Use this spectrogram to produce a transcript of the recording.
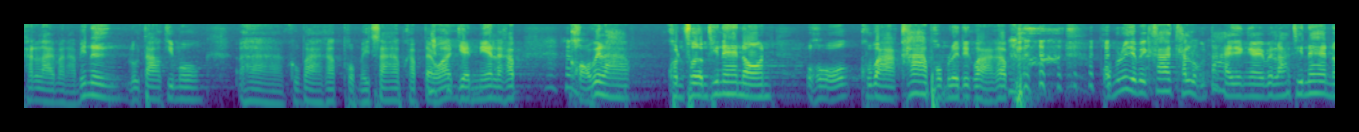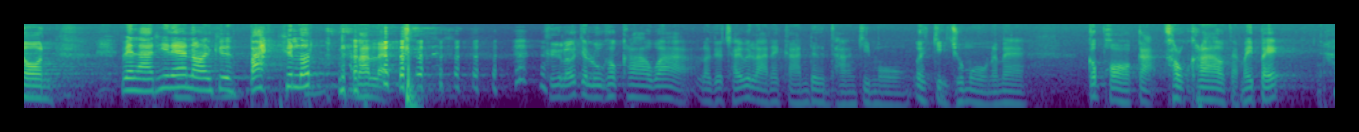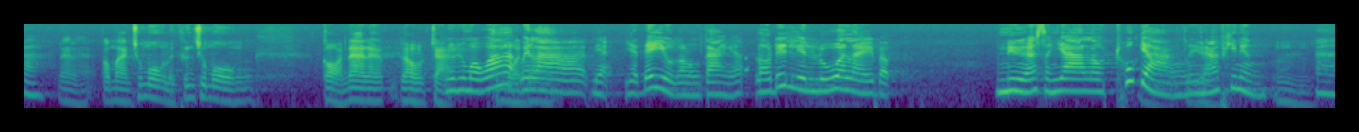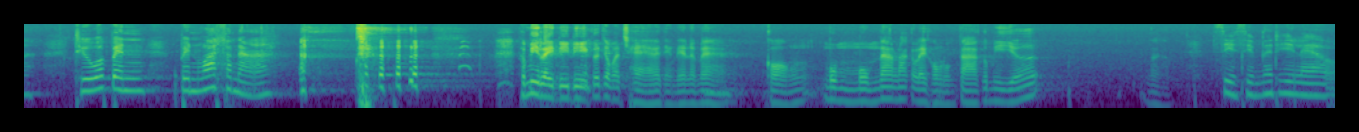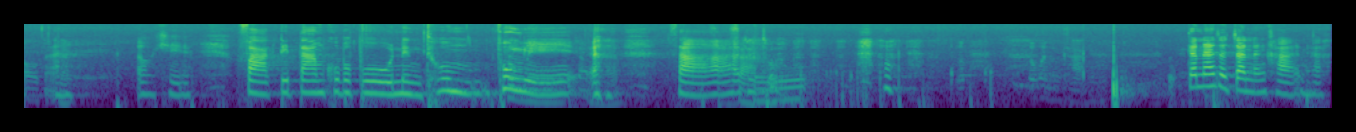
ท่านไลน์มาถามพี่หนึ่งหลวงตาเอากี่โมงอ่าครูบาครับ ผมไม่ทราบครับ แต่ว่าเย็นนี้แหละครับ ขอเวลาคอนเฟิร์มที่แน่นอน โอ้โหครูบาฆ่าผมเลยดีกว่าครับ ผมไม่รู้จะไปฆ่าคันหลวงตายังไง เวลาที่แน่นอน เวลาที่แน่นอนคือไปขึ้นรถ นั่นแหละ คือเราจะรู้คร่าวๆว่า เราจะใช้เวลาในการเดินทางกี่โมงเอ้ยกี่ชั่วโมงนะแม่ ก็พอกะคร่าวๆแต่ไม่เป๊ะค่ะนั่นแหละฮะประมาณชั่วโมงหรือครึ่งชั่วโมงก่อนหน้านะเราจะหนูถึงบอกว่าคำนณได้เวลาเนี่ยอย่าได้อยู่กับหลวงตาอย่างเงี้ยเราได้เรียนรู้อะไรแบบ เหนือสัญญาเราทุกอย่างเลยนะพี่หนึ่งอืมอ่าถือว่าเป็นเป็นวาสนา ถ้ามีอะไรดี ๆ ก็จะมาแชร์กันอย่างนี้แหละแม่ ของมุมมุมน่ารักอะไรของหลวงตาก็มีเยอะนะครับ40นาทีแล้วอะโอเค ฝากติดตามครูปะปูหนึ่งทุ่มพรุ่งนี้ สาสาธุธุก็น่าจะจันทร์อังคารค่ะ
